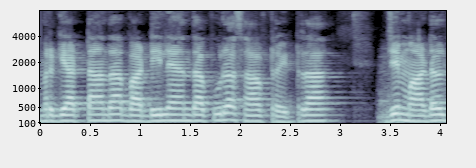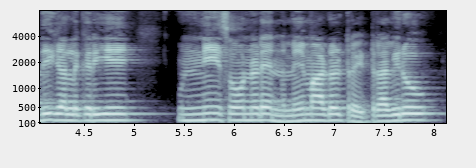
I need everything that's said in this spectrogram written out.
ਮਰਗਿਆਟਾਂ ਦਾ, ਬਾਡੀ ਲਾਈਨ ਦਾ ਪੂਰਾ ਸਾਫ਼ ਟਰੈਕਟਰ ਆ। ਜੇ ਮਾਡਲ ਦੀ ਗੱਲ ਕਰੀਏ 1999 ਮਾਡਲ ਟਰੈਕਟਰ ਆ ਵੀਰੋ।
